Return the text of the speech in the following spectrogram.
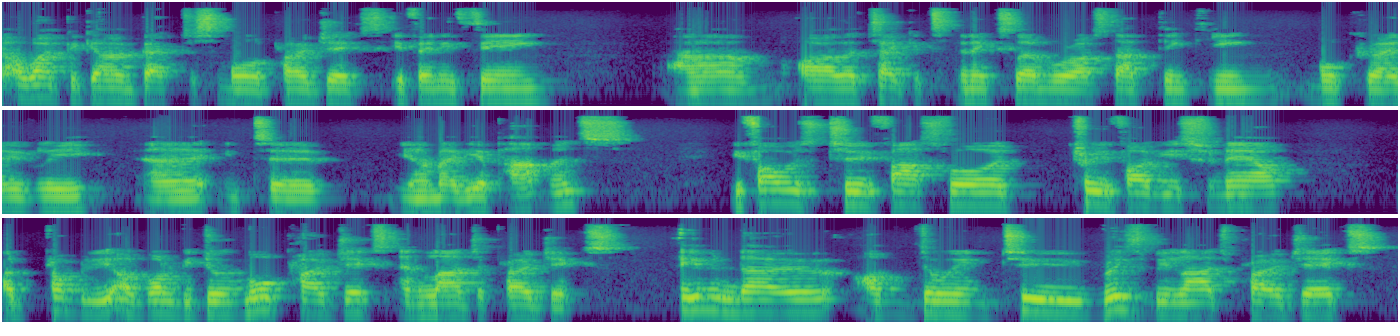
I won't be going back to smaller projects. If anything, um, I either take it to the next level or I start thinking more creatively uh, into, you know, maybe apartments. If I was to fast forward three to five years from now, I'd probably I'd want to be doing more projects and larger projects. Even though I'm doing two reasonably large projects,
